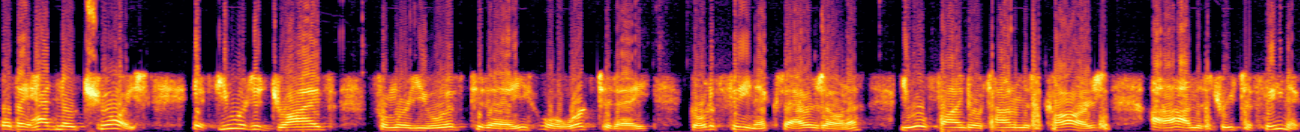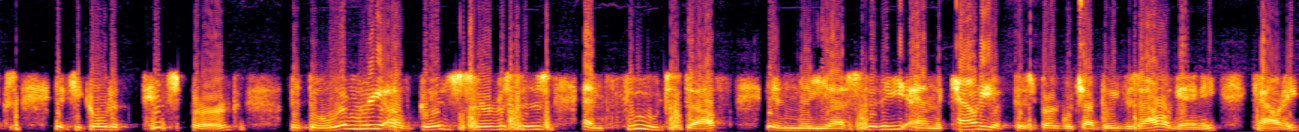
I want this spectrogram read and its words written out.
Well, they had no choice. If you were to drive from where you live today or work today, go to Phoenix, Arizona, you will find autonomous cars uh, on the streets of Phoenix. If you go to Pittsburgh, the delivery of goods, services, and food stuff in the uh, city and the county of Pittsburgh, which I believe is Allegheny County,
